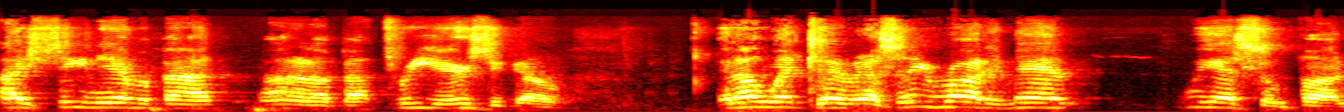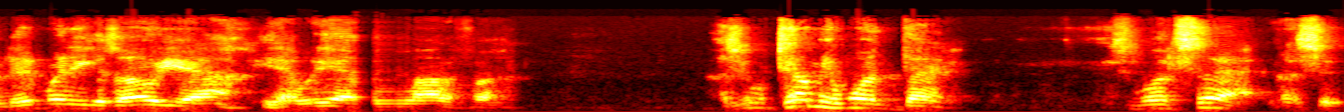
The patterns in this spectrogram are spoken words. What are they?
I seen him about I don't know about three years ago, and I went to him and I said, "Hey, Ronnie, man, we had some fun, didn't we?" he goes, "Oh yeah, yeah, we had a lot of fun." I said, "Well, tell me one thing." He said, "What's that?" And I said,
